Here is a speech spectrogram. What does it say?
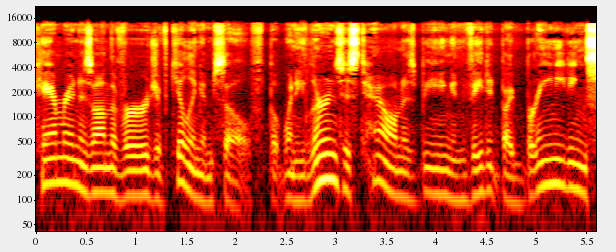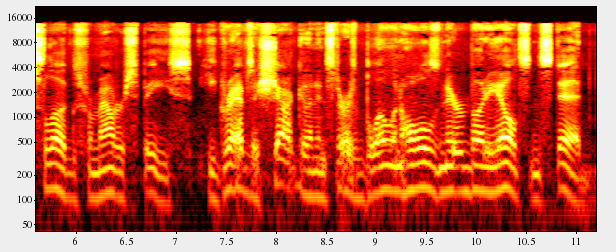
Cameron is on the verge of killing himself, but when he learns his town is being invaded by brain eating slugs from outer space, he grabs a shotgun and starts blowing holes in everybody else instead.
